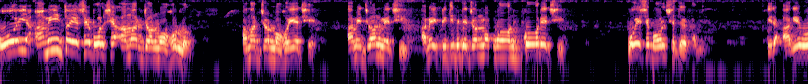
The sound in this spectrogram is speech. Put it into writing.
ওই আমি তো এসে বলছে, আমার জন্ম হলো। আমার জন্ম হয়েছে, আমি জন্মেছি, আমি এই পৃথিবীতে জন্মগ্রহণ করেছি। ও এসে বলছে তো এখানে এর আগে ও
